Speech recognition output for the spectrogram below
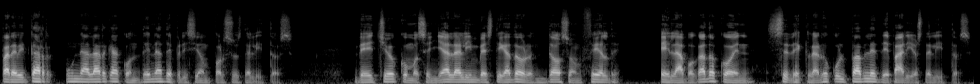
para evitar una larga condena de prisión por sus delitos. De hecho, como señala el investigador Dawson Field, el abogado Cohen se declaró culpable de varios delitos,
